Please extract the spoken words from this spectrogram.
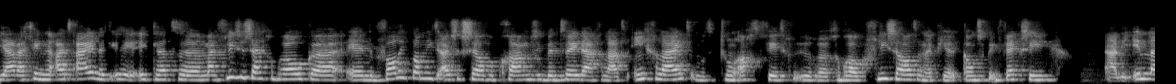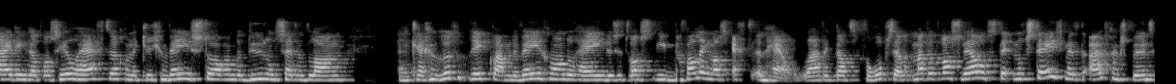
ja, wij gingen uiteindelijk. Ik had, uh, mijn vliezen zijn gebroken en de bevalling kwam niet uit zichzelf op gang. Dus ik ben twee dagen later ingeleid, omdat ik toen 48 uur gebroken vliezen had. En dan heb je kans op infectie. Nou, die inleiding dat was heel heftig, want ik kreeg een weeënstorm. Dat duurde ontzettend lang. Ik kreeg een ruggenprik, kwamen de weeën gewoon doorheen. Dus het was, die bevalling was echt een hel. Laat ik dat vooropstellen. Maar dat was wel nog steeds met het uitgangspunt.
